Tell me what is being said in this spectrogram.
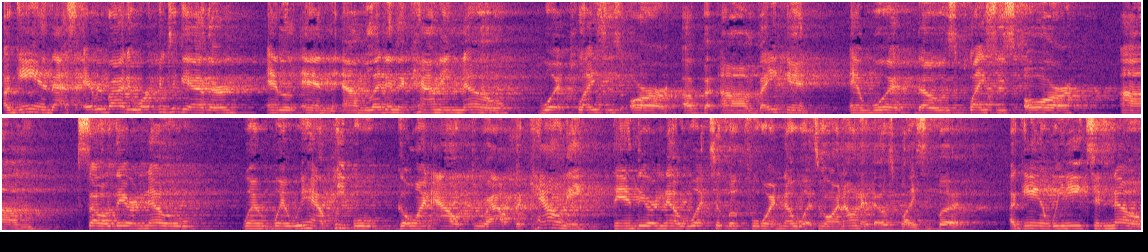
again, that's everybody working together and, and um, letting the county know what places are um, vacant and what those places are. Um, so there are no when, when we have people going out throughout the county, then they'll know what to look for and know what's going on at those places. But again, we need to know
